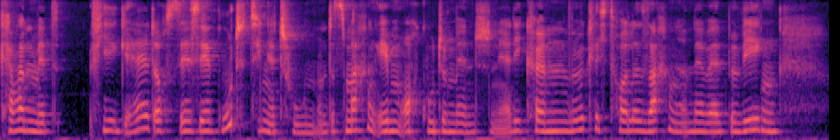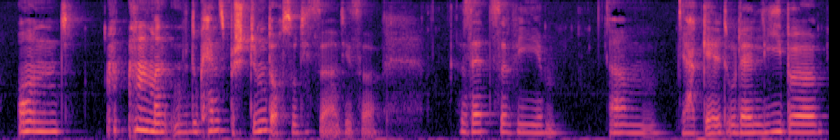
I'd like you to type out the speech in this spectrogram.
kann man mit viel Geld auch sehr, sehr gute Dinge tun. Und das machen eben auch gute Menschen. Ja, die können wirklich tolle Sachen in der Welt bewegen. Und man, du kennst bestimmt auch so diese, diese Sätze wie ähm, ja, Geld oder Liebe,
